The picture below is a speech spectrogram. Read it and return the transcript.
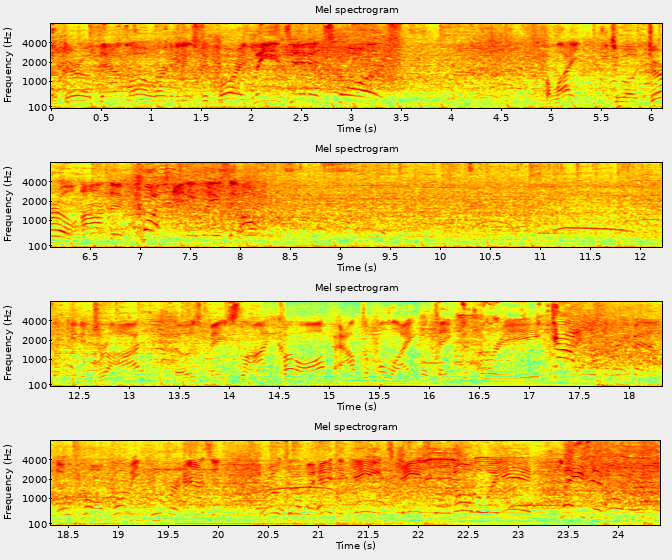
Oduro down low, working against Decore. Leads in and scores. Polite to Oduro on the cut, and he lays it home. Baseline, cut off, out to Polite, will take the three. Got it on the rebound, no call coming. Cooper has it, throws it up ahead to Gaines. Gaines going all the way in, lays it home around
